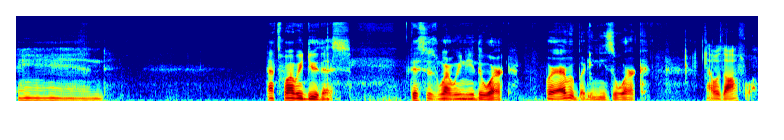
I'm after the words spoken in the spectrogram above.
And that's why we do this. This is where we need the work, where everybody needs to work. That was awful.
